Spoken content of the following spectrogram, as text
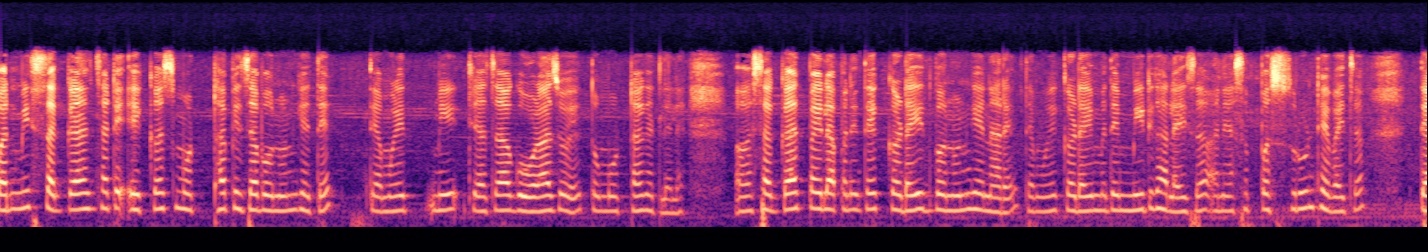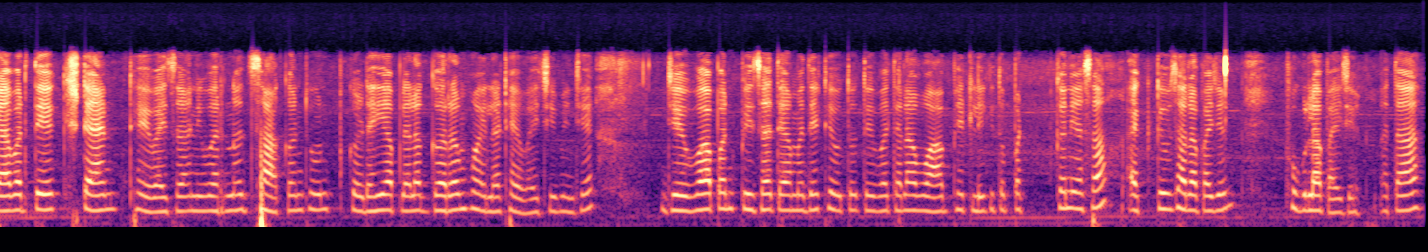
पण मी सगळ्यांसाठी एकच मोठा पिझ्झा बनवून घेते. त्यामुळे मी ज्याचा गोळा जो आहे तो मोठा घेतलेला आहे. सगळ्यात पहिलं आपण इथे कढईत बनवून घेणार आहे. त्यामुळे कढईमध्ये मीठ घालायचं आणि असं पसरून ठेवायचं. त्यावरती एक स्टँड ठेवायचं आणि वरनं झाकण ठेवून कढई आपल्याला गरम व्हायला ठेवायची. म्हणजे जेव्हा आपण पिझ्झा त्यामध्ये ठेवतो तेव्हा त्याला वाफ भेटली की तो पटकन असा ॲक्टिव झाला पाहिजे फुगला पाहिजे. आता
